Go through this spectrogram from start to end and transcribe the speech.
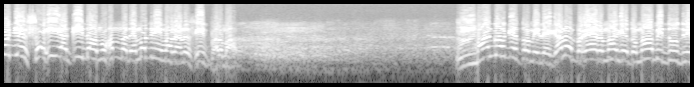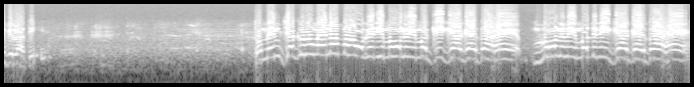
مجھے صحیح عقیدہ محمد مدنی والا نصیب فرما مانگو گے تو ملے گا نا، بغیر مانگے تو ماں بھی دودھ نہیں پلاتی۔ تم ان چکروں میں نہ پاؤ گے جی مولوی مکی کیا کہتا ہے، مولوی مدنی کیا کہتا ہے،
